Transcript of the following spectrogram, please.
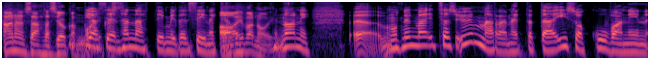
Hänhän sähläsi joka Ja paikassa. senhän nähtiin, miten siinä kävi. Aivan oikein. No niin, mutta nyt mä itse asiassa ymmärrän, että tämä iso kuva, niin,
